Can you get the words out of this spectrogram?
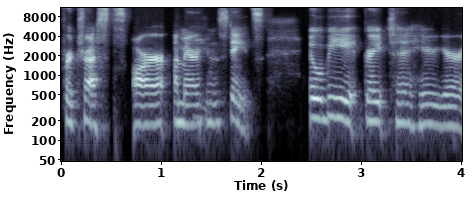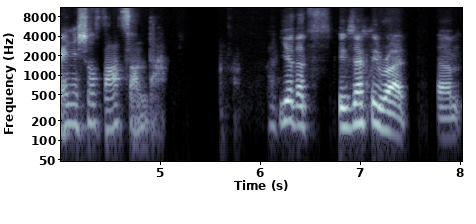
for trusts are American states. It would be great to hear your initial thoughts on that. Yeah, that's exactly right. Um,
